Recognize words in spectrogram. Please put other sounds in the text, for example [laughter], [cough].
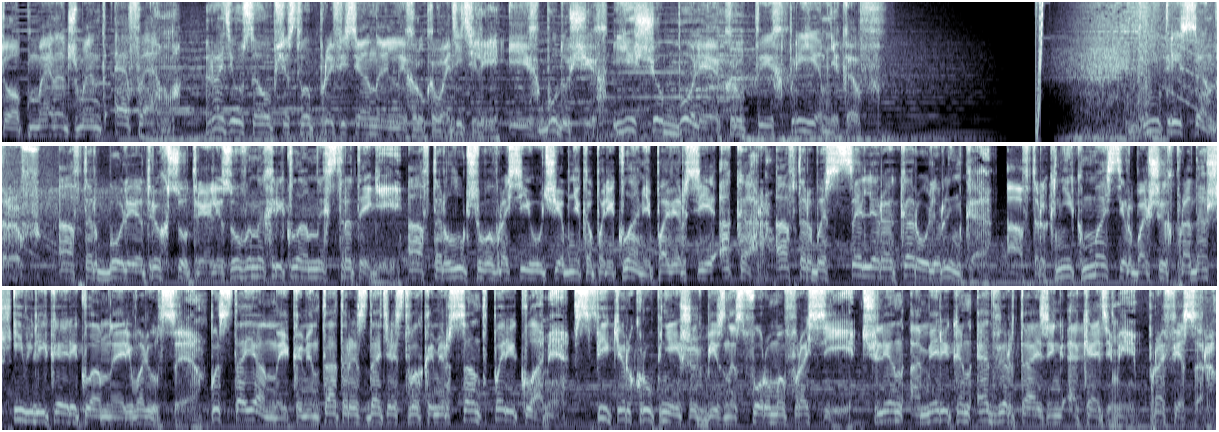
Топ-менеджмент FM. Радиосообщество профессиональных руководителей и их будущих, еще более крутых преемников. Дмитрий Сендеров, автор более 300 реализованных рекламных стратегий, автор лучшего в России учебника по рекламе по версии АКАР, автор бестселлера «Король рынка», автор книг «Мастер больших продаж» и «Великая рекламная революция», постоянный комментатор издательства «Коммерсант» по рекламе, спикер крупнейших бизнес-форумов России, член American Advertising Academy, профессор.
